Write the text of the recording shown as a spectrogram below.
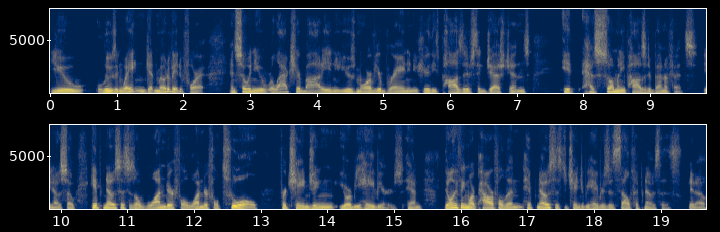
you losing weight and getting motivated for it. And so when you relax your body and you use more of your brain and you hear these positive suggestions, it has so many positive benefits. You know, so hypnosis is a wonderful, wonderful tool for changing your behaviors. And the only thing more powerful than hypnosis to change your behaviors is self hypnosis, you know.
